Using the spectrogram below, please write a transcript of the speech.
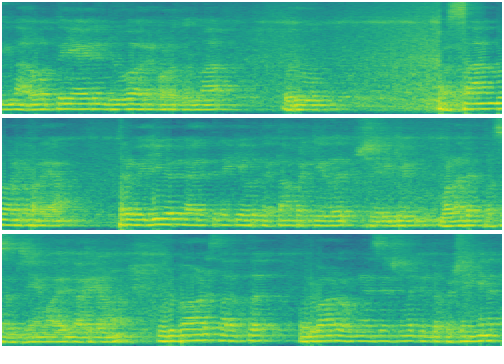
ഇന്ന് അറുപത്തയ്യായിരം രൂപ വരെ കൊടുക്കുന്ന ഒരു പ്രസ്ഥാനം എന്ന് വേണമെങ്കിൽ പറയാം ഇത്ര വലിയൊരു കാര്യത്തിലേക്ക് ഇവർക്ക് എത്താൻ പറ്റിയത് ശരിക്കും വളരെ പ്രശംസനീയമായ കാര്യമാണ്. ഒരുപാട് സ്ഥലത്ത് ഒരുപാട് ഓർഗനൈസേഷനിലൊക്കെ ഉണ്ട് പക്ഷേ ഇങ്ങനെ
